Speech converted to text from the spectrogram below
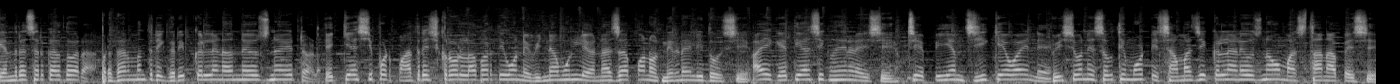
કેન્દ્ર સરકાર દ્વારા પ્રધાનમંત્રી ગરીબ કલ્યાણ અન્ન યોજના હેઠળ એક્યાસી પોઈન્ટ પાંત્રીસ કરોડ લાભાર્થીઓને વિનામૂલ્યે અનાજ આપવાનો નિર્ણય લીધો છે. આ એક ઐતિહાસિક નિર્ણય છે, જે પીએમ જી કેવાય ને વિશ્વની સૌથી મોટી સામાજિક કલ્યાણ યોજનાઓમાં સ્થાન આપે છે.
